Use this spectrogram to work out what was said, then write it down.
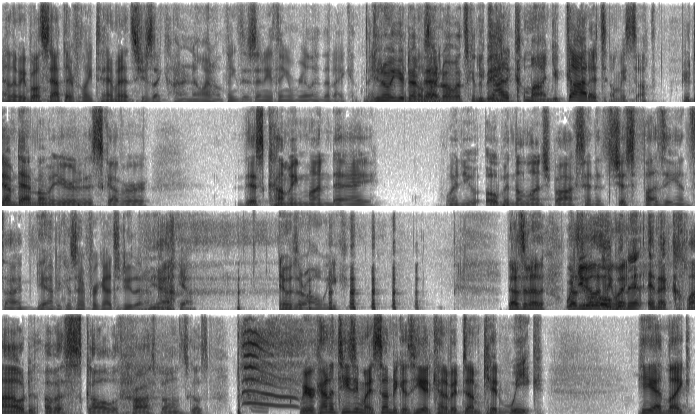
And then we both sat there for like ten minutes. She's like, "I don't know. I don't think there's anything really that I can think." you know of." what your And I dumb was dad like, moment's gonna You be? gotta come on. You gotta tell me something. Your dumb dad moment you're going to discover this coming Monday when you open the lunchbox and it's just fuzzy inside. Yeah, because I forgot to do that. Yeah. yeah. It was there all week. That's another. When you other thing, open like- it and a cloud of a skull with crossbones goes, we were kind of teasing my son because he had kind of a dumb kid week. He had like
